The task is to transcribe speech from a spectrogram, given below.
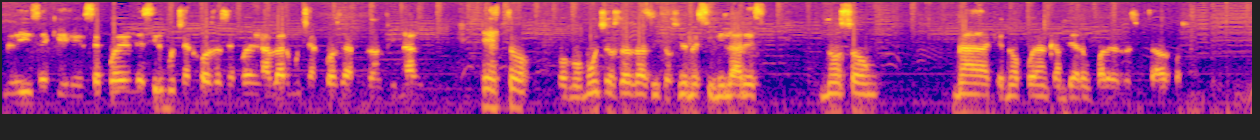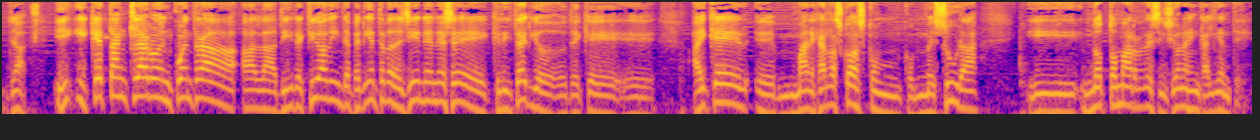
me dice que se pueden decir muchas cosas, se pueden hablar muchas cosas, pero al final esto, como muchas otras situaciones similares, no son nada que no puedan cambiar un par de resultados. Ya. ¿Y, ¿Y, qué tan claro encuentra a la directiva de Independiente Medellín en ese criterio de que eh, hay que eh, manejar las cosas con, con mesura y no tomar decisiones en caliente?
